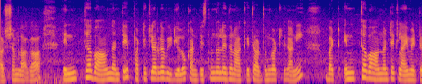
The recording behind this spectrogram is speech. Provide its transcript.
వర్షంలాగా. ఎంత బాగుందంటే పర్టికులర్గా వీడియోలో కనిపిస్తుందో లేదో నాకైతే అర్థం కావట్లేదు కానీ బట్ ఎంత బాగుందంటే క్లైమేట్.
